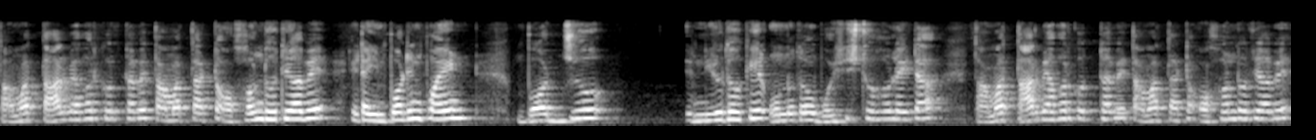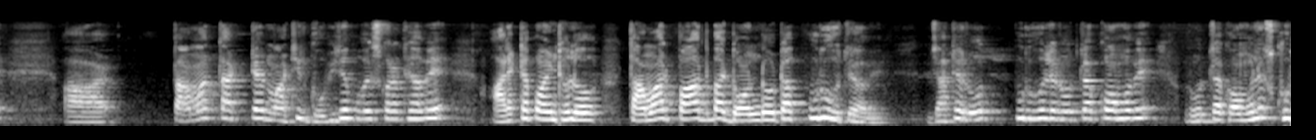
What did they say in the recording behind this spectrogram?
তামার তার ব্যবহার করতে হবে তামার তারটা অখণ্ড হতে হবে। এটা ইম্পর্টেন্ট পয়েন্ট বর্জ্য নিরোধকের অন্যতম বৈশিষ্ট্য হলো এটা। তামার তার ব্যবহার করতে হবে তামার তারটা অখণ্ড হতে হবে। আর তামার তারটার মাটির গভীরে প্রবেশ করাতে হবে। আরেকটা পয়েন্ট হলো তামার পাত বা দণ্ডটা পুরু হতে হবে। যাতে রোদ পুরু হলে রোদটা কম হবে, রোদটা কম হলে খুব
